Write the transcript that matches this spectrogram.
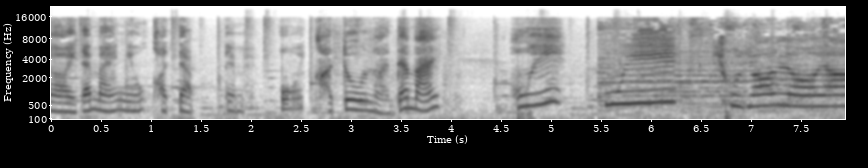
หน่อยได้ไหมนิ้วขอจับได้ไหมโอ๊ยขอดูหน่อยได้ไหมหุยหุยสุดยอดเลยอะ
